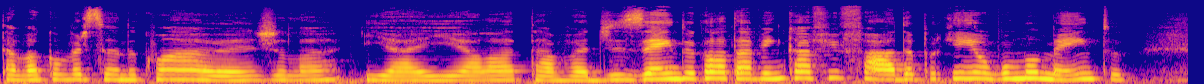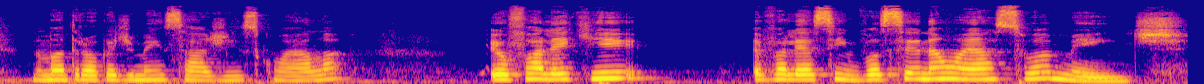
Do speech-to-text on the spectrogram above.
tava conversando com a Ângela e aí ela tava dizendo que ela tava encafifada porque em algum momento, numa troca de mensagens com ela, eu falei que eu falei assim, você não é a sua mente.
